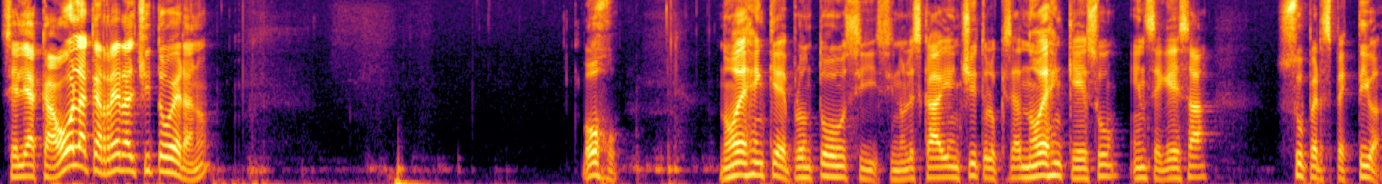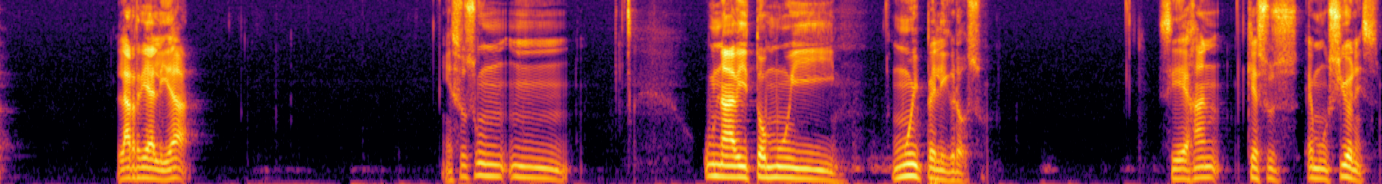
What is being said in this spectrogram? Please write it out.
Se le acabó la carrera al Chito Vera, ¿no? Ojo, no dejen que de pronto, si, si no les cae bien Chito, lo que sea, no dejen que eso ensegueza su perspectiva, la realidad. Eso es un, un hábito muy, muy peligroso. Si dejan que sus emociones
